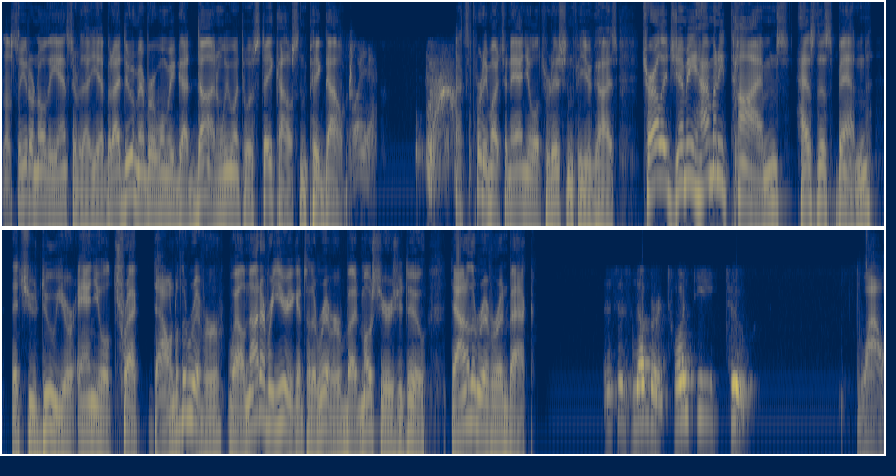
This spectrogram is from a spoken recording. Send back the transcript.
Oh, so you don't know the answer for that yet, but I do remember when we got done, we went to a steakhouse and pigged out. Oh yeah. That's pretty much an annual tradition for you guys. Charlie, Jimmy, how many times has this been that you do your annual trek down to the river? Well, not every year you get to the river, but most years you do, down to the river and back. This is number 22. Wow,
